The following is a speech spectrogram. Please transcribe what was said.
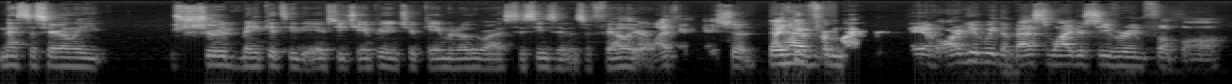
necessarily should make it to the AFC Championship game, and otherwise the season is a failure. No, I think they should. They think have from my they have arguably the best wide receiver in football.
